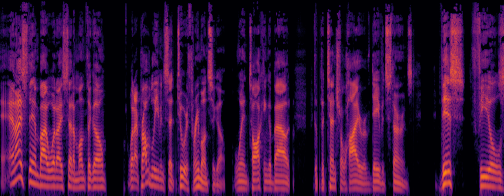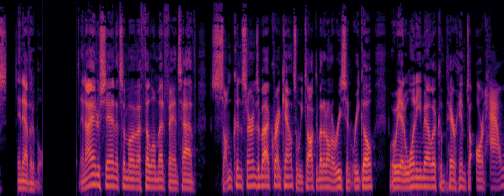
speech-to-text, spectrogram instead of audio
And I stand by what I said a month ago, what I probably even said two or three months ago when talking about the potential hire of David Stearns. This feels inevitable. And I understand that some of my fellow Met fans have some concerns about Craig Counsell. We talked about it on a recent Rico where we had one emailer compare him to Art Howe.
